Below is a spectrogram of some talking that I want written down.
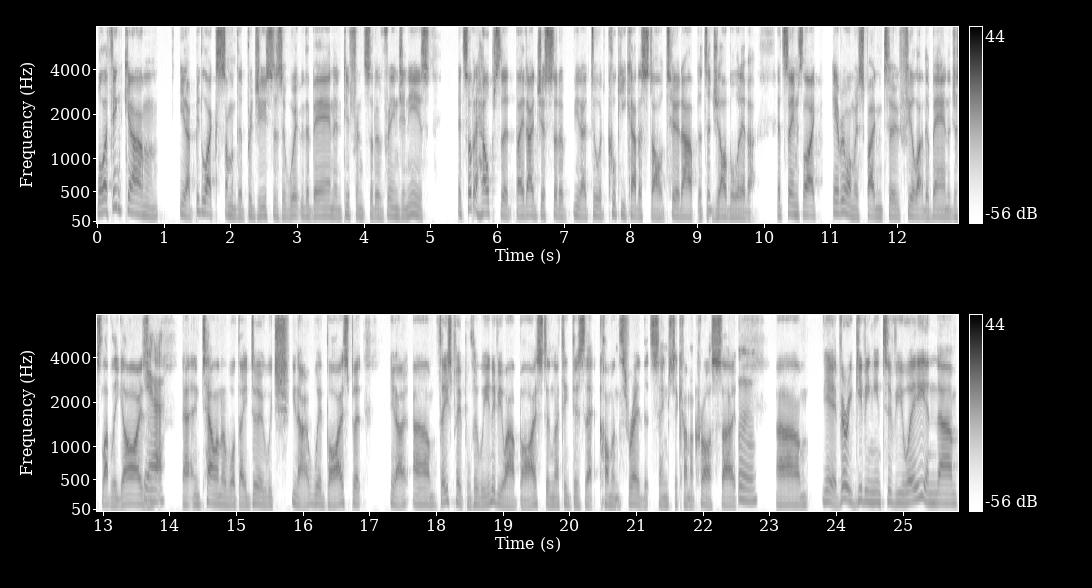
Well, I think um, you know, a bit like some of the producers who work with the band and different sort of engineers, it sort of helps that they don't just sort of you know do it cookie cutter style, turn up, it's a job or whatever. It seems like everyone we've spoken to feel like the band are just lovely guys Yeah. and, uh, and talented at what they do, which you know we're biased, but you know um, these people who we interview are biased, and I think there's that common thread that seems to come across. So um, yeah, very giving interviewee, and um,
